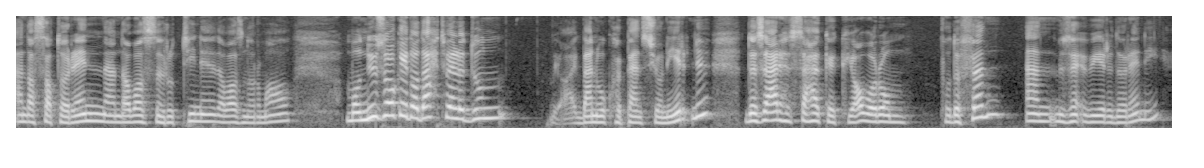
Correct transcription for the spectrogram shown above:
En dat zat erin en dat was een routine, dat was normaal. Maar nu zou ik dat echt willen doen. Ja, ik ben ook gepensioneerd nu. Dus ergens zeg ik, ja, waarom? Voor de fun. En we zitten weer erin.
